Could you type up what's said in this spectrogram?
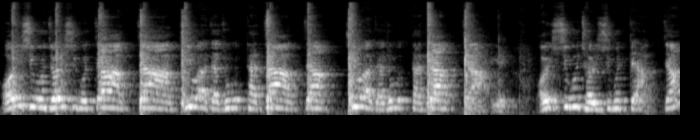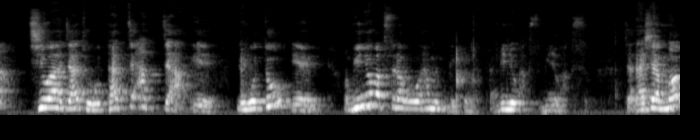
얼씨구 절씨구 짝짝 지화자 좋다 짝짝 지화자 좋다 짝짝 예. 얼씨구 절씨구 짝짝 지화자 좋다 짝짝 예. 요것도 예. 어, 미녀 박수라고 하면 될 것 같다. 미녀 박수 미녀 박수. 자 다시 한번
